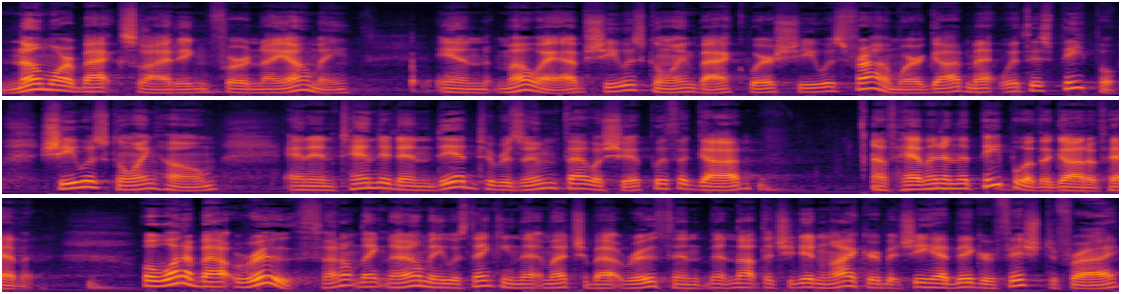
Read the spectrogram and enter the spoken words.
No more backsliding for Naomi in Moab, she was going back where she was from, where God met with his people. She was going home and intended and did to resume fellowship with the God of heaven and the people of the God of heaven. Well, what about Ruth? I don't think Naomi was thinking that much about Ruth, and not that she didn't like her, but she had bigger fish to fry.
